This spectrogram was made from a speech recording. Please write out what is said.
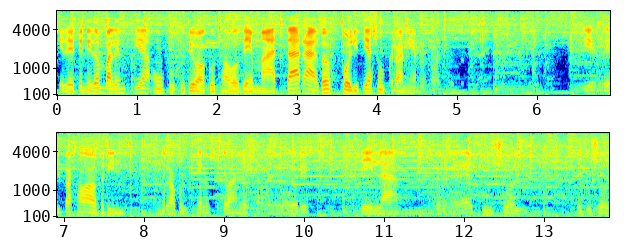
Y detenido en Valencia un fugitivo acusado de matar a dos policías ucranianos. Y desde el pasado abril, cuando la policía lo situaba en los alrededores de la localidad de Pujol, de Pujol.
